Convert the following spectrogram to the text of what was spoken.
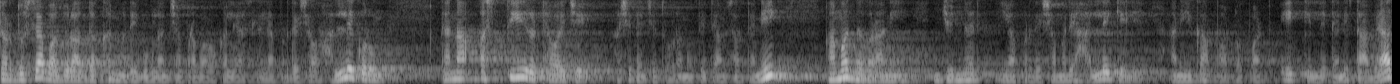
तर दुसऱ्या बाजूला दख्खनमध्ये मुघलांच्या प्रभावाखाली असलेल्या प्रदेशावर हल्ले करून त्यांना अस्थिर ठेवायचे असे त्यांचे धोरण होते. त्यानुसार त्यांनी अहमदनगर आणि जुन्नर या प्रदेशामध्ये हल्ले केले आणि एका पाठोपाठ एक किल्ले त्यांनी ताब्यात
